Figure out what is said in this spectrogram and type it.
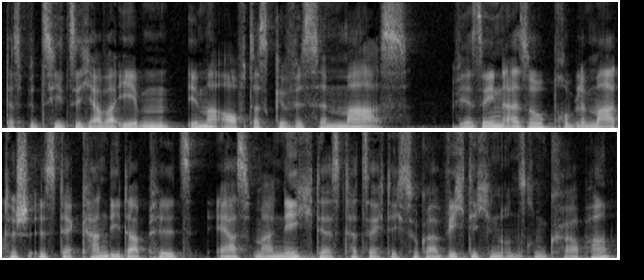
Das bezieht sich aber eben immer auf das gewisse Maß. Wir sehen also, problematisch ist der Candida-Pilz erstmal nicht. Der ist tatsächlich sogar wichtig in unserem Körper.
